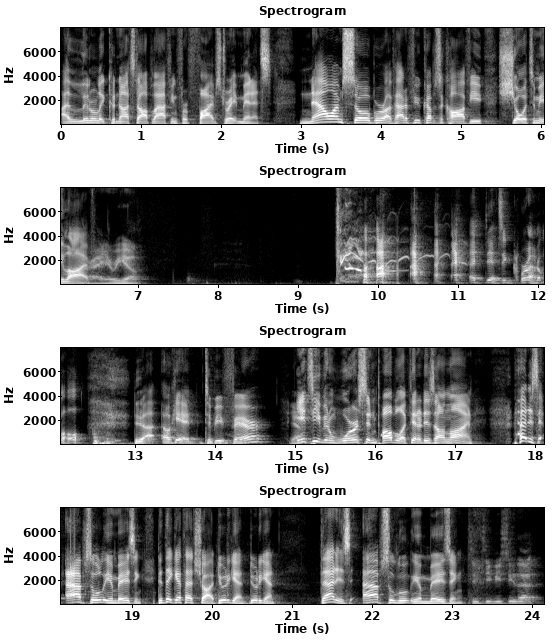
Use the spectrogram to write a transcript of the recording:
I literally could not stop laughing for five straight minutes. Now I'm sober. I've had a few cups of coffee. Show it to me live. All right, here we go. It's incredible. Dude, okay, to be fair, it's even worse in public than it is online. That is absolutely amazing. Did they get that shot? Do it again. Do it again. That is absolutely amazing. Did TV see that?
